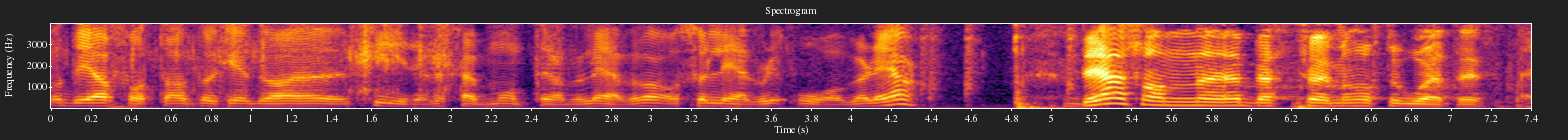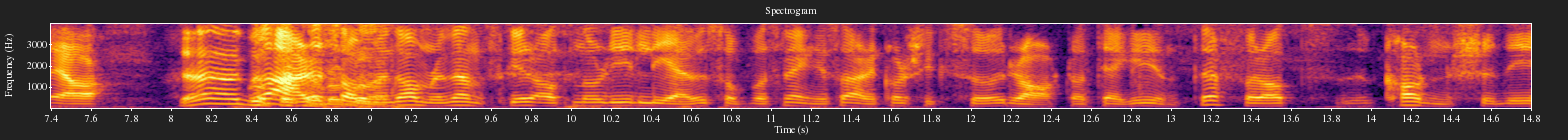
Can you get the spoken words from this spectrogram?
og de har fått at ok, du har fire eller fem måneder igjen å leve, da, og så lever de over det. det er sånn eh, best før, men ofte god etter. Ja. Det er Men godt er det sånn med gamle mennesker at når de lever såpass lenge, så er det kanskje ikke så rart at de er grinte. For at kanskje de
